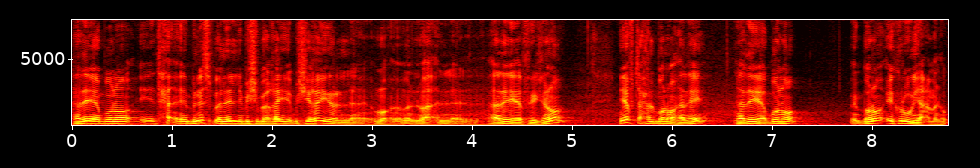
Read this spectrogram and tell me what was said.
هذايا بونون بالنسبة للي باش يغير باش يغير هذايا فريجرون يفتح البونو هذايا هذايا بونو بونو اكرو يعمله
